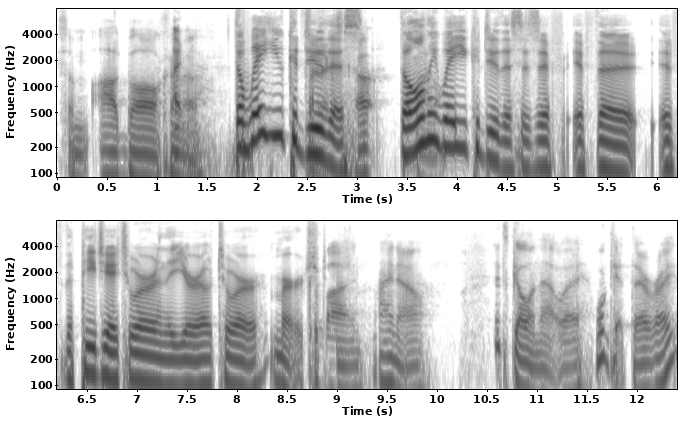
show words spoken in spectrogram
some oddball kind of. The way you could do this, the only way you could do this is if if the if the PGA Tour and the Euro Tour merged. Combine. I know. It's going that way. We'll get there, right?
